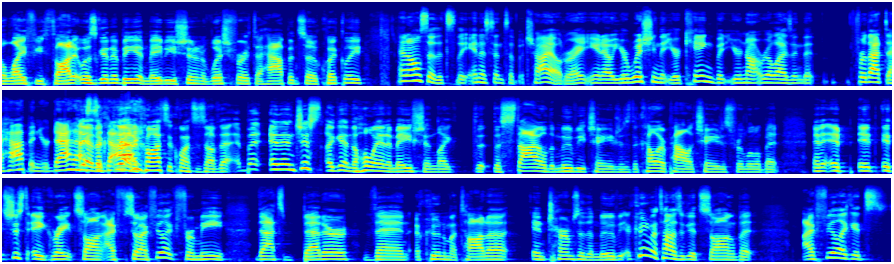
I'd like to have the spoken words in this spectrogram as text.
the life you thought it was going to be and maybe you shouldn't have wished for it to happen so quickly And also, that's the innocence of a child, right? You know, you're wishing that you're king, but you're not realizing that for that to happen, your dad has yeah, the, to die. yeah, the consequences of that. But and then just again, the whole animation, like the, the style the movie changes, the color palette changes for a little bit, and it, it it's just a great song. I so I feel like for me, that's better than Hakuna Matata in terms of the movie. Hakuna Matata is a good song, but I feel like it's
